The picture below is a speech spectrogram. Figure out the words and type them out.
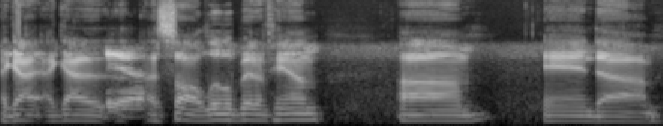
I got I got Yeah. I saw a little bit of him, um, and um,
